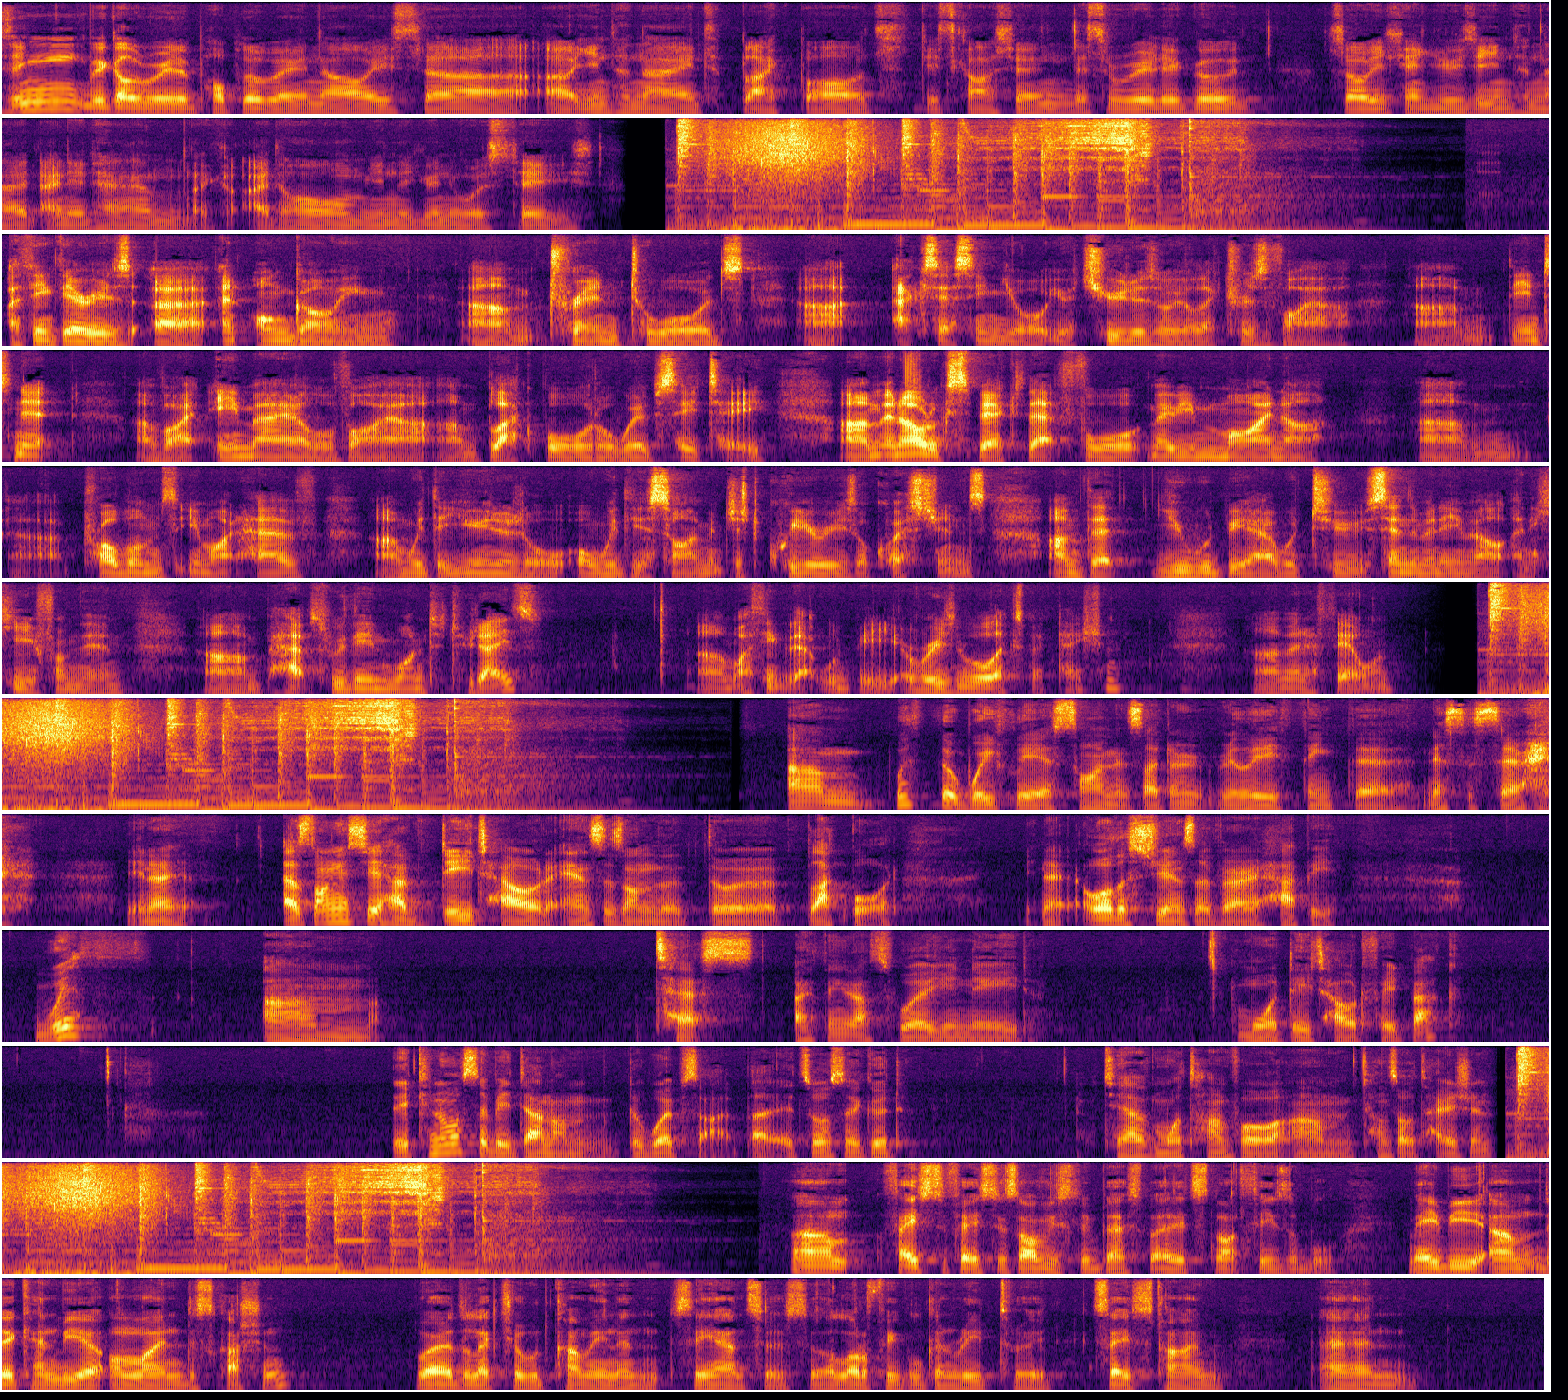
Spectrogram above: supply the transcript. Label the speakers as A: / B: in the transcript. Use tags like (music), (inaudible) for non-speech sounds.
A: think we got really popular right now is uh, uh, internet blackboard discussion. That's really good. So you can use the internet anytime, like at home, in the universities.
B: I think there is uh, an ongoing um, trend towards uh, accessing your, your tutors or your lecturers via um, the internet, uh, via email or via um, Blackboard or WebCT. Um, and I would expect that for maybe minor um, uh, problems that you might have um, with the unit or, or, with the assignment, just queries or questions, um, that you would be able to send them an email and hear from them um, perhaps within one to two days. I think that would be a reasonable expectation and a fair one.
C: Um, with the weekly assignments, I don't really think they're necessary. (laughs) you know, as long as you have detailed answers on the, the blackboard, you know, all the students are very happy. With um, tests, I think that's where you need more detailed feedback. It can also be done on the website, but it's also good to have more time for um, consultation.
D: Um, face-to-face is obviously best, but it's not feasible. Maybe um, there can be an online discussion where the lecturer would come in and say answers, so a lot of people can read through it. It saves time, and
